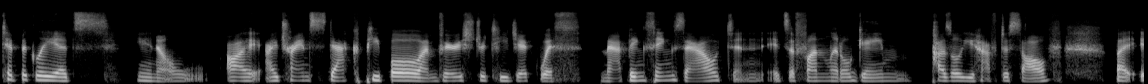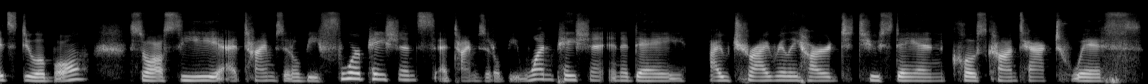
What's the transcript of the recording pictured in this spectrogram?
typically it's, you know, I I try and stack people. I'm very strategic with mapping things out and it's a fun little game puzzle you have to solve, but it's doable. So I'll see at times it'll be four patients, at times it'll be one patient in a day. I try really hard to stay in close contact with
